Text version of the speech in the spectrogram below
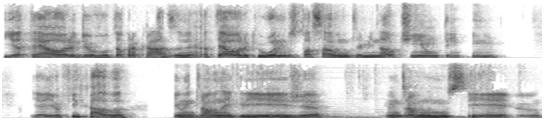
e até a hora de eu voltar para casa, né? Até a hora que o ônibus passava no terminal, tinha um tempinho. E aí eu ficava. Eu entrava na igreja, eu entrava no museu,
